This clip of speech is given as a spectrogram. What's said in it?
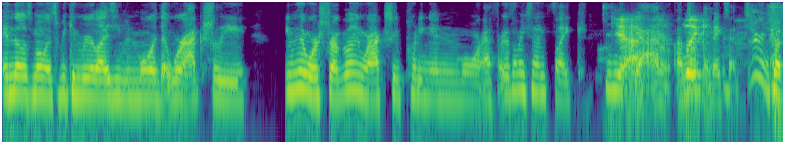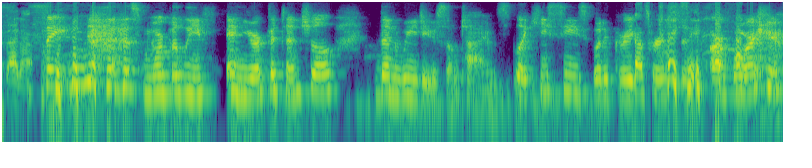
in those moments we can realize even more that we're actually even though we're struggling we're actually putting in more effort does that make sense like Yeah. yeah, I don't, I don't know if like- that makes sense cut that out Satan has more belief in your potential than we do sometimes. Like he sees what a great That's person our warrior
